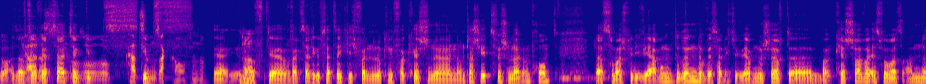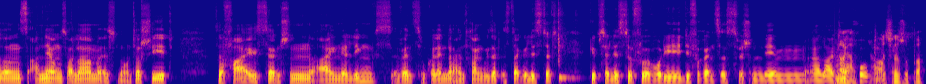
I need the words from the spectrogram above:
So, also auf ja, der Webseite so, so, so Katze im Sack kaufen. Ne? Ja, ja, Auf der Webseite gibt es tatsächlich von Looking for Cash einen Unterschied zwischen Light und Pro. Da ist zum Beispiel die Werbung drin, du wirst halt nicht durch Werbung geschafft. Äh, beim Cache-Server ist wohl was anderes, Annäherungsalarme ist ein Unterschied. Safari Extension, eigene Links, Events zum Kalender eintragen, wie gesagt, ist da gelistet. Gibt es eine Liste für, wo die Differenz ist zwischen dem äh, Light und Pro. Ja, das ist ja super.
